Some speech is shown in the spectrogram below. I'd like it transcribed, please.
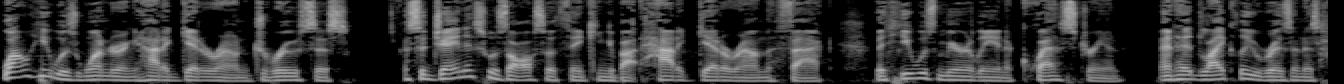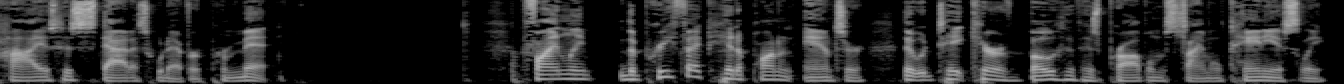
While he was wondering how to get around Drusus, Sejanus was also thinking about how to get around the fact that he was merely an equestrian and had likely risen as high as his status would ever permit. Finally, the prefect hit upon an answer that would take care of both of his problems simultaneously.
